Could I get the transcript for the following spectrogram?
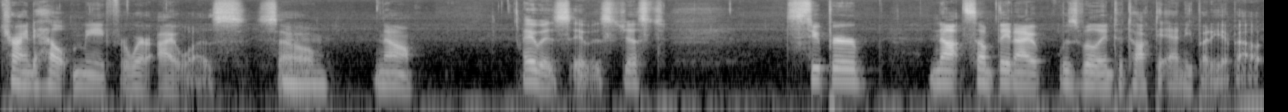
trying to help me for where I was. So Mhm. no, it was it was just super not something I was willing to talk to anybody about.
